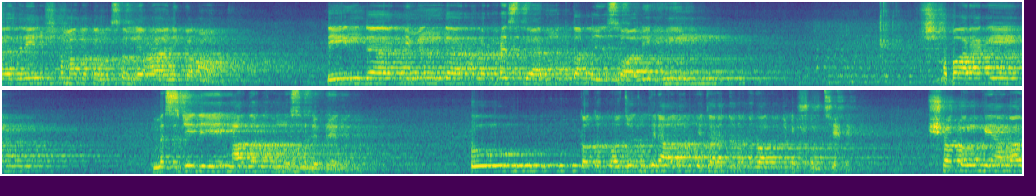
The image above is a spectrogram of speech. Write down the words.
হাজরিন সমাগত মুসল্লি দিনদার, ইমানদার সালিহীন। সবার আগে মসজিদে আগত মুসলিমের তত প্রযুক্তির আলোকে যারা দুর্গাবাদ থেকে শুনছেন সকলকে আমার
